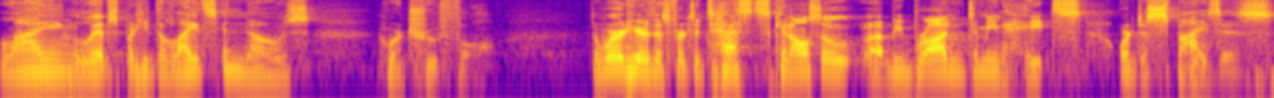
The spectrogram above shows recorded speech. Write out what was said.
lying lips, but he delights in those who are truthful. The word here that's for detests can also uh, be broadened to mean hates or despises.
